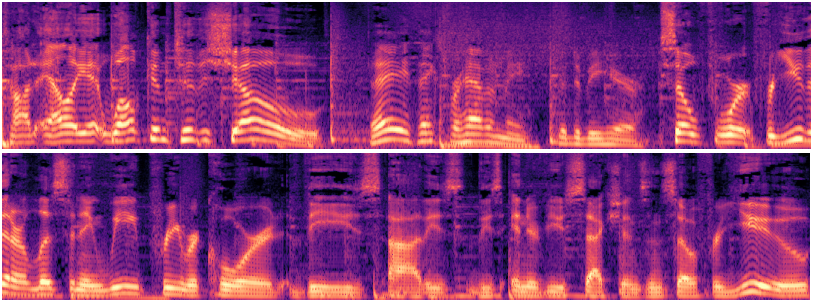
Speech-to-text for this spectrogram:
Todd Elliott, welcome to the show. Hey, thanks for having me. Good to be here. So for for you that are listening, we pre-record these uh, these these interview sections, and so for you,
